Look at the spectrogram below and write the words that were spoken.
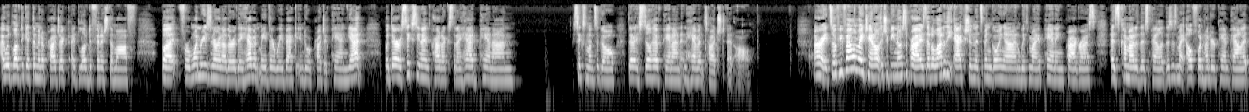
I would love to get them in a project. I'd love to finish them off. But for one reason or another, they haven't made their way back into a project pan yet. But there are 69 products that I had pan on six months ago that I still have pan on and haven't touched at all. All right, so if you follow my channel, it should be no surprise that a lot of the action that's been going on with my panning progress has come out of this palette. This is my e.l.f. 100 pan palette,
